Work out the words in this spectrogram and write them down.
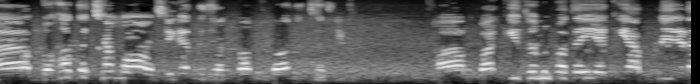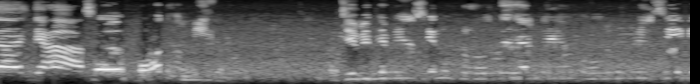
ਆ ਬਹੁਤ ਅੱਛਾ ਮਾਹੌਲ ਸੀਗਾ, ਤਜਰਬਾ ਵੀ ਬਹੁਤ ਅੱਛਾ ਸੀ। ਔਰ ਬਾਕੀ ਤੁਹਾਨੂੰ ਪਤਾ ਹੀ ਹੈ ਕਿ ਆਪਣੇ ਜਿਹੜਾ ਇਤਿਹਾਸ ਬਹੁਤ ਅਮੀਰ ਹੈ। ਜਿਵੇਂ ਜਿਵੇਂ ਅਸੀਂ ਇਹਨੂੰ ਫਰੋਲਦੇ ਜਾਂਦੇ ਹਾਂ, ਉਵੇਂ ਵੀ ਅਸੀਂ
